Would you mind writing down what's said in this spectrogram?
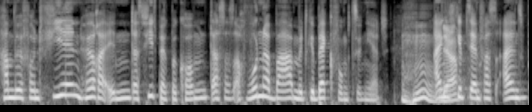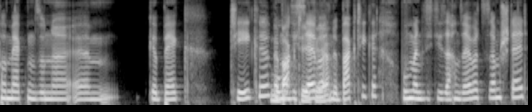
haben wir von vielen HörerInnen das Feedback bekommen, dass das auch wunderbar mit Gebäck funktioniert. Mhm, Eigentlich ja. gibt es ja in fast allen Supermärkten so eine ähm, Gebäck- Theke, eine wo man sich selber ja. eine Backtheke, wo man sich die Sachen selber zusammenstellt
